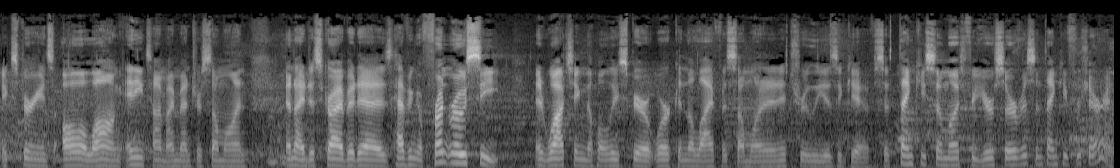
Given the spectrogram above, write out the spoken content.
experience all along. Anytime I mentor someone, and I describe it as having a front row seat and watching the Holy Spirit work in the life of someone, and it truly is a gift. So thank you so much for your service, and thank you for sharing.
